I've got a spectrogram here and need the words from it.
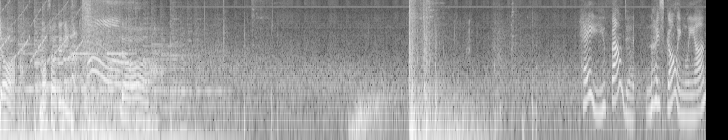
لا ما صادني. Nice going, Leon.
